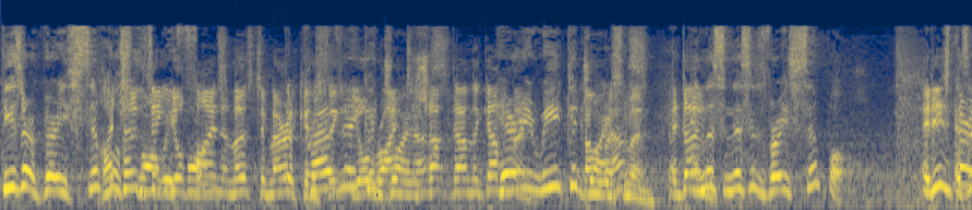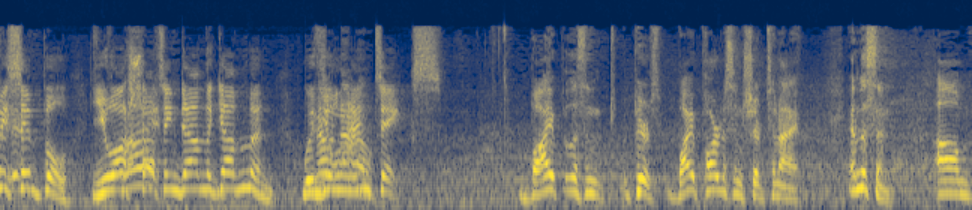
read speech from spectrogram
these are very simple, small reforms. I don't think reforms. you'll find that most Americans think you're right to us. shut down the government. Harry Reid could join us. And listen, this is very simple. It is very simple. You are right. shutting down the government with no, your no, no. antics. By, listen, Piers, bipartisanship tonight. And listen, um,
